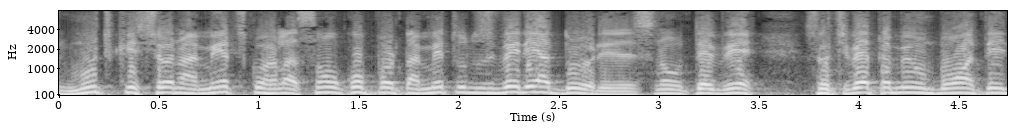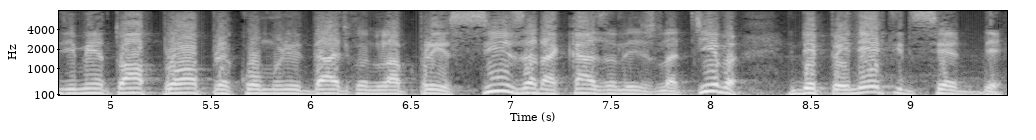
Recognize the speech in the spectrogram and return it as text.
muitos questionamentos com relação ao comportamento dos vereadores. Se não, tiver, se não tiver também um bom atendimento à própria comunidade quando ela precisa da Casa Legislativa, independente de ser de,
